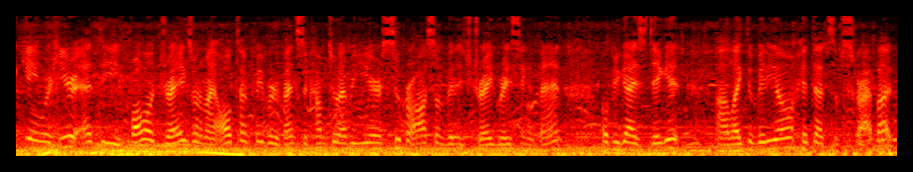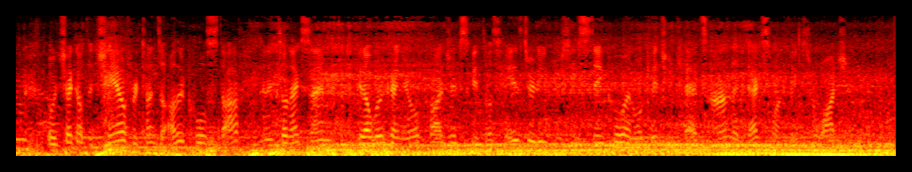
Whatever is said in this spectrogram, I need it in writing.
We're here at the Fallout Drags, one of my all-time favorite events to come to every year. Super awesome vintage drag racing event. Hope you guys dig it. Uh, like the video, hit that subscribe button, go check out the channel for tons of other cool stuff. And until next time, get out work on your own projects, get those hands dirty, stay cool, and we'll catch you cats on the next one. Thanks for watching.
